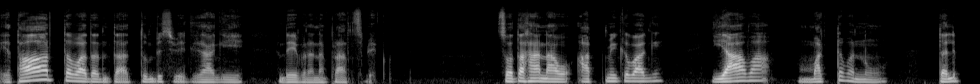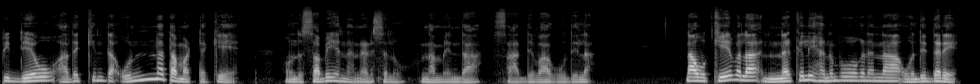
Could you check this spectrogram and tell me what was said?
ಯಥಾರ್ಥವಾದಂಥ ತುಂಬಿಸುವಿಕೆಗಾಗಿ ದೇವರನ್ನು ಪ್ರಾರ್ಥಿಸಬೇಕು. ಸ್ವತಃ ನಾವು ಆತ್ಮಿಕವಾಗಿ ಯಾವ ಮಟ್ಟವನ್ನು ತಲುಪಿದ್ದೇವೋ ಅದಕ್ಕಿಂತ ಉನ್ನತ ಮಟ್ಟಕ್ಕೆ ಒಂದು ಸಭೆಯನ್ನು ನಡೆಸಲು ನಮ್ಮಿಂದ ಸಾಧ್ಯವಾಗುವುದಿಲ್ಲ. ನಾವು ಕೇವಲ ನಕಲಿ ಅನುಭವಗಳನ್ನು ಹೊಂದಿದ್ದರೆ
